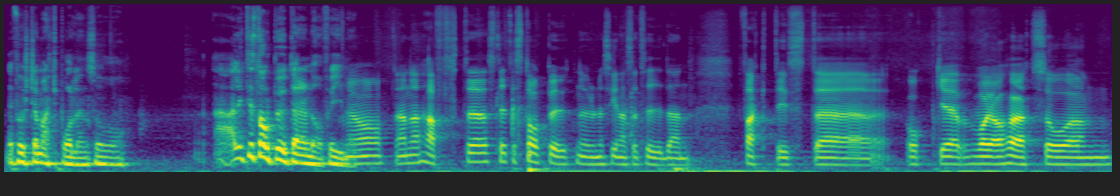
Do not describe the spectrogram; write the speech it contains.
den första matchbollen så... Ja, lite stolpe ut där ändå för Ymer. Ja, han har haft eh, lite stolpe ut nu den senaste tiden. Faktiskt. eh, Och eh, vad jag har hört så... mm,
